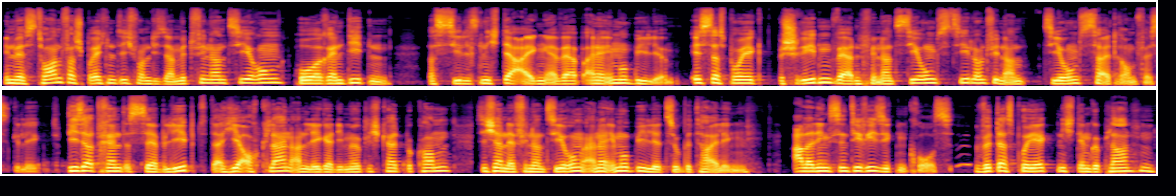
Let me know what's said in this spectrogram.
Investoren versprechen sich von dieser Mitfinanzierung hohe Renditen. Das Ziel ist nicht der Eigenerwerb einer Immobilie. Ist das Projekt beschrieben, werden Finanzierungsziel und Finanzierungszeitraum festgelegt. Dieser Trend ist sehr beliebt, da hier auch Kleinanleger die Möglichkeit bekommen, sich an der Finanzierung einer Immobilie zu beteiligen. Allerdings sind die Risiken groß. Wird das Projekt nicht im geplanten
